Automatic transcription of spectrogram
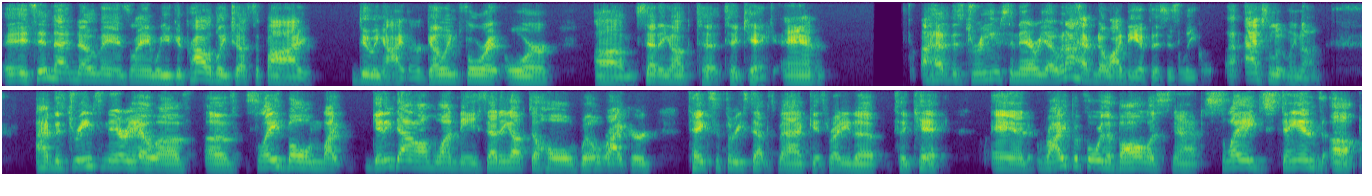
It's in that no man's land where you could probably justify doing either, going for it or um, setting up to, to kick. And I have this dream scenario, and I have no idea if this is legal. Absolutely none. I have this dream scenario of of Slade Bolden like getting down on one knee, setting up to hold. Will Reichard takes the three steps back, gets ready to to kick, and right before the ball is snapped, Slade stands up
